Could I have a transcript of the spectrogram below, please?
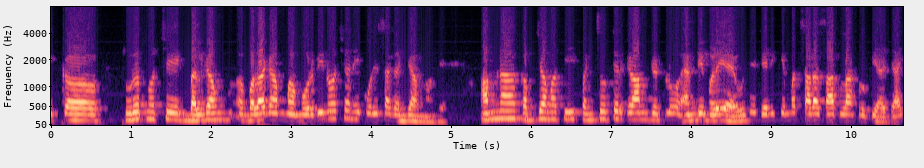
એક સુરતનો છે, એક બલગામ બલાગામમાં મોરબીનો છે અને એક ઓરિસ્સા ગંજામનો છે. આમના કબજામાંથી પંચોતેર ગ્રામ જેટલું એમડી મળી આવ્યું છે, જેની કિંમત સાડા સાત લાખ રૂપિયા જાય.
